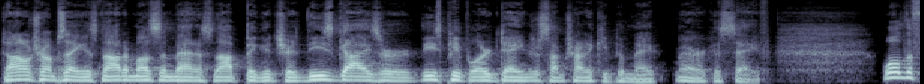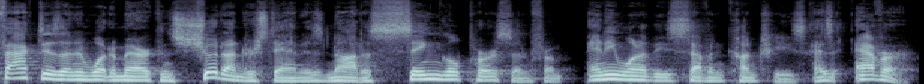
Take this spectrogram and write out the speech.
Donald Trump saying it's not a Muslim ban, it's not bigotry. These guys are, these people are dangerous. I'm trying to keep America safe. Well, the fact is, and what Americans should understand is not a single person from any one of these seven countries has ever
